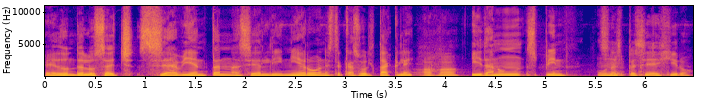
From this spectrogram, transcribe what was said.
eh, donde los Edge se avientan hacia el liniero, en este caso el tackle, Ajá. y dan un spin, una Sí. especie de giro.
